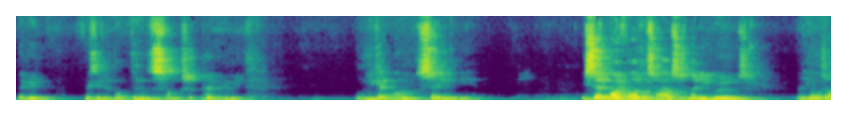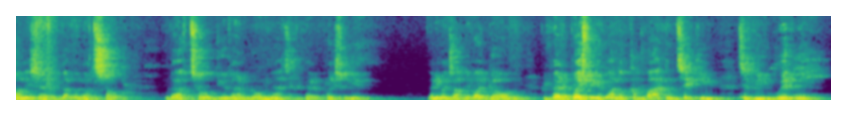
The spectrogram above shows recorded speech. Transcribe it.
Maybe this is a Bob Dylan song, so maybe you get what I'm saying here? He said, My father's house has many rooms. And he goes on, he said, If that were not so, would I have told you that I'm going there to prepare a place for you? Then he went on, If I go and prepare a place for you, I will come back and take you to be with me,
